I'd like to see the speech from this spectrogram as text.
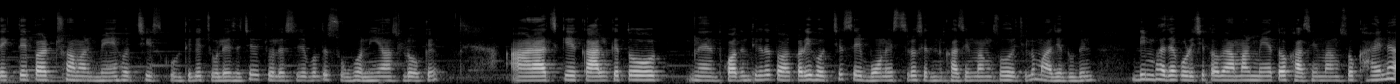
দেখতে পাচ্ছ আমার মেয়ে হচ্ছে স্কুল থেকে চলে এসেছে চলে এসেছে বলতে শুভ নিয়ে আসলো ওকে। আর আজকে কালকে তো কদিন থেকে তো তরকারি হচ্ছে, সেই বোন এসেছিল, সেদিন খাসির মাংস হয়েছিল, মাঝে দুদিন ডিম ভাজা করেছি, তবে আমার মেয়ে তো খাসির মাংস খায় না,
